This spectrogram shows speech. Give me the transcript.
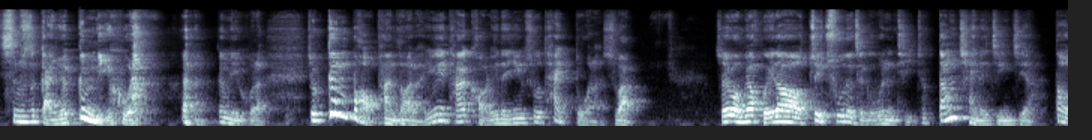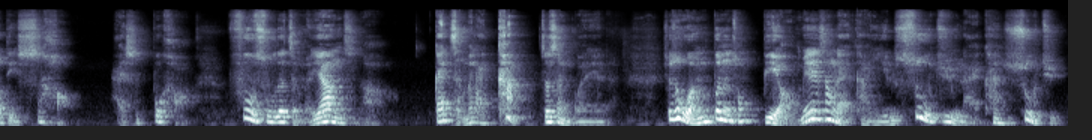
是不是感觉更迷糊了？更迷糊了，就更不好判断了，因为他考虑的因素太多了，是吧？所以我们要回到最初的这个问题，就当前的经济啊，到底是好还是不好？复苏的怎么样子啊？该怎么来看？这是很关键的。就是我们不能从表面上来看，以数据来看数据，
